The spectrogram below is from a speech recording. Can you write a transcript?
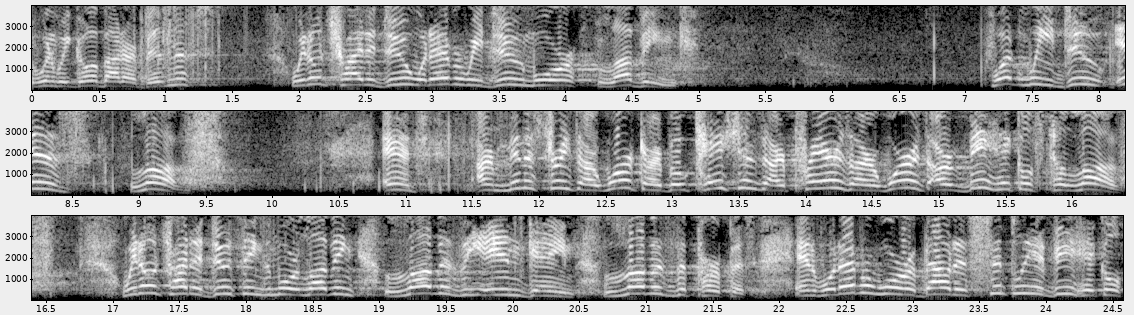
when we go about our business. We don't try to do whatever we do more loving what we do is love. And our ministries, our work, our vocations, our prayers, our words are vehicles to love. We don't try to do things more loving. Love is the end game. Love is the purpose. And whatever we're about is simply a vehicle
